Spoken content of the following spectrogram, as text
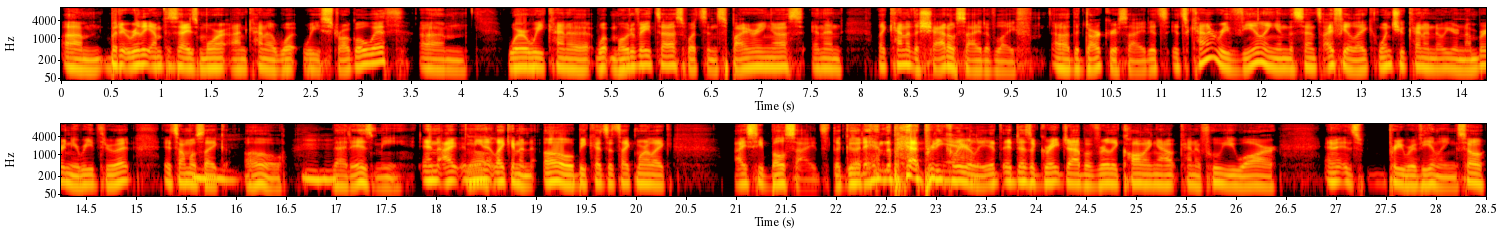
um, but it really emphasized more on kind of what we struggle with, um, where we kind of what motivates us, what's inspiring us, and then like kind of the shadow side of life, uh, the darker side. It's it's kind of revealing in the sense I feel like once you kind of know your number and you read through it, it's almost like oh, Mhm. that is me, and I mean Yeah. it like in an O because it's like more like. I see both sides, the good and the bad, pretty Yeah. clearly. It, it does a great job of really calling out kind of who you are, and it's pretty revealing. So,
